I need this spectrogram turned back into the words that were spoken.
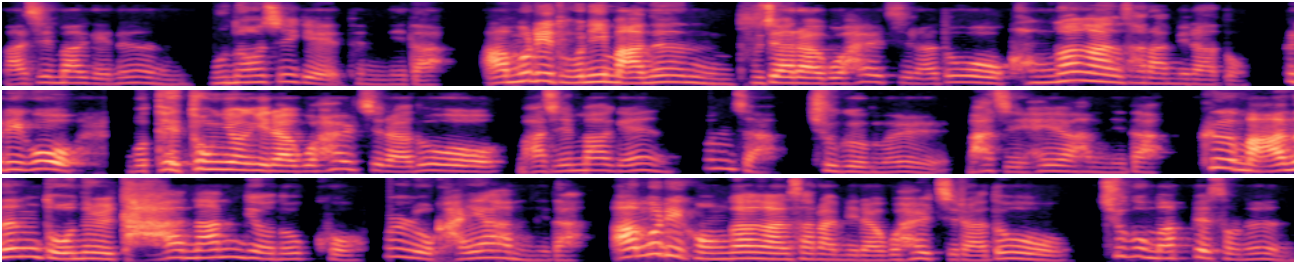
마지막에는 무너지게 됩니다. 아무리 돈이 많은 부자라고 할지라도 건강한 사람이라도 그리고 뭐 대통령이라고 할지라도 마지막엔 혼자 죽음을 맞이해야 합니다. 그 많은 돈을 다 남겨놓고 홀로 가야 합니다. 아무리 건강한 사람이라고 할지라도 죽음 앞에서는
